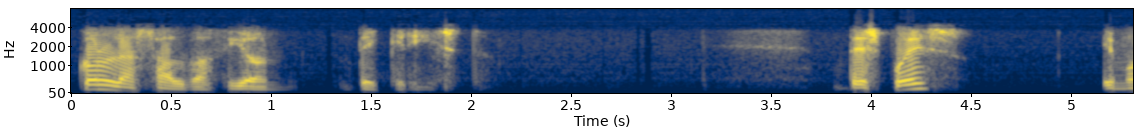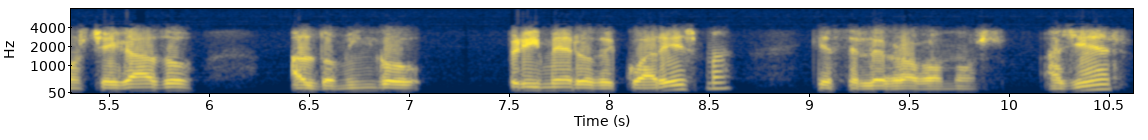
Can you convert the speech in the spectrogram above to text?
con la salvación de Cristo. Después hemos llegado al domingo primero de Cuaresma, que celebrábamos ayer,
